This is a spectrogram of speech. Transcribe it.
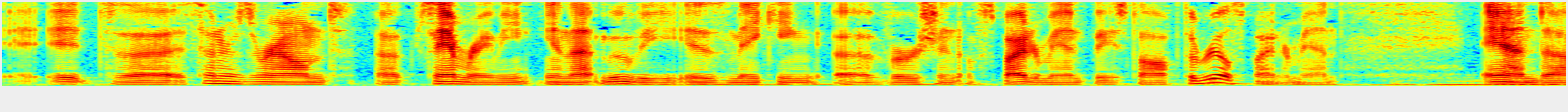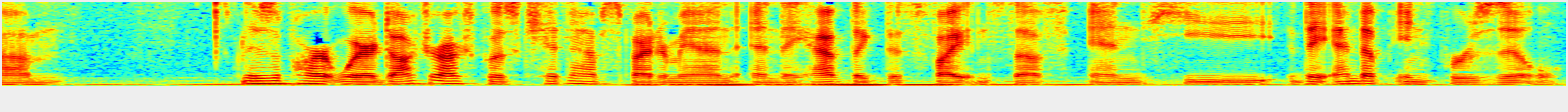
it, uh, centers around uh, sam raimi in that movie is making a version of spider-man based off the real spider-man. And um, there's a part where dr octopus kidnaps spider-man and they have like this fight and stuff and he they end up in brazil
